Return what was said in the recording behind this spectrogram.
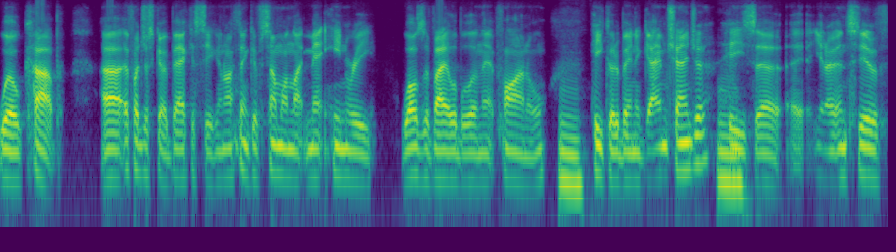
World Cup, uh, if I just go back a second, I think if someone like Matt Henry was available in that final, mm. he could have been a game changer. Mm. He's, uh, you know, instead of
